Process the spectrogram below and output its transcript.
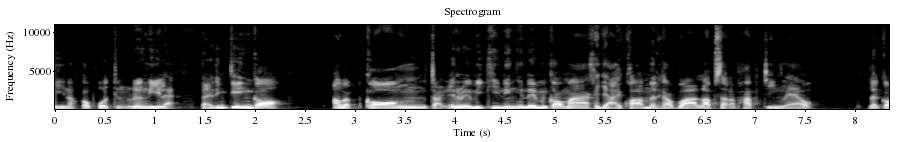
นี้เนาะก็โพสต์ถึงเรื่องนี้แหละ แต่จริงๆก็เอาแบบกองจาก n อ็นเวมอีกทีหนึ่ง n อ็นเวมมันก็มาขยายความนะครับว่ารับสารภาพจริงแล้ว แล้วก็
